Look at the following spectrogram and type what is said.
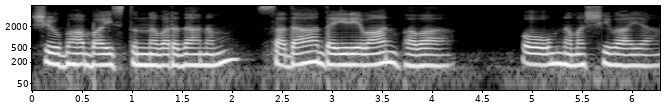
శివబాబా ఇస్తున్న వరదానం సదా ధైర్యవాన్ భవ. ఓం నమ శివాయ.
